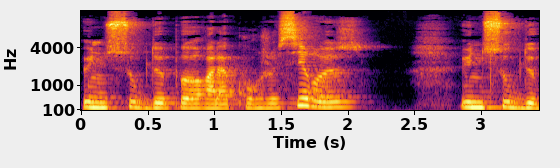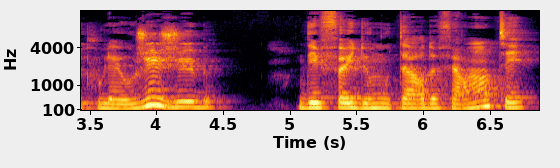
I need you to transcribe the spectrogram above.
une soupe de porc à la courge cireuse, une soupe de poulet au jujube, des feuilles de moutarde fermentées,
